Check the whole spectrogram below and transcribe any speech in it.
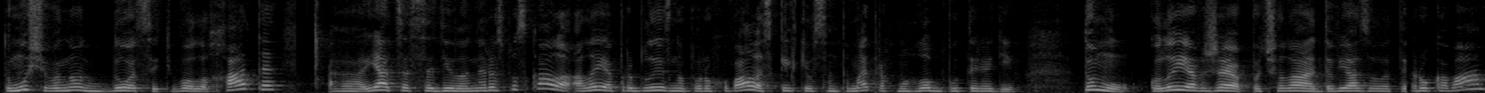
тому що воно досить волохате. Е, Я це все діло не розпускала, але я приблизно порахувала, скільки в сантиметрах могло б бути рядів. Тому, коли я вже почала дов'язувати рукава,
